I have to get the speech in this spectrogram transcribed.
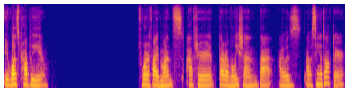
it was probably four or five months after that revelation that I was I was seeing a doctor.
